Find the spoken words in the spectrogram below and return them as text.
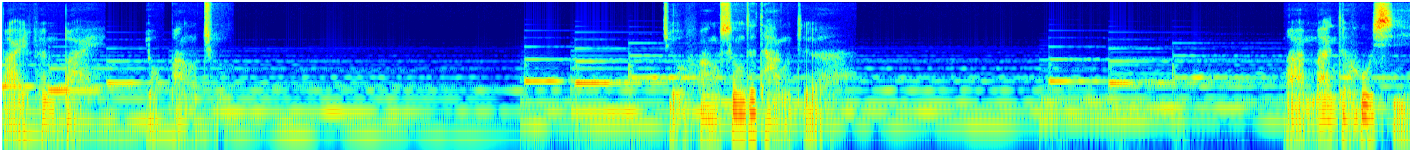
百分百有帮助。就放松的躺着，慢慢的呼吸。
